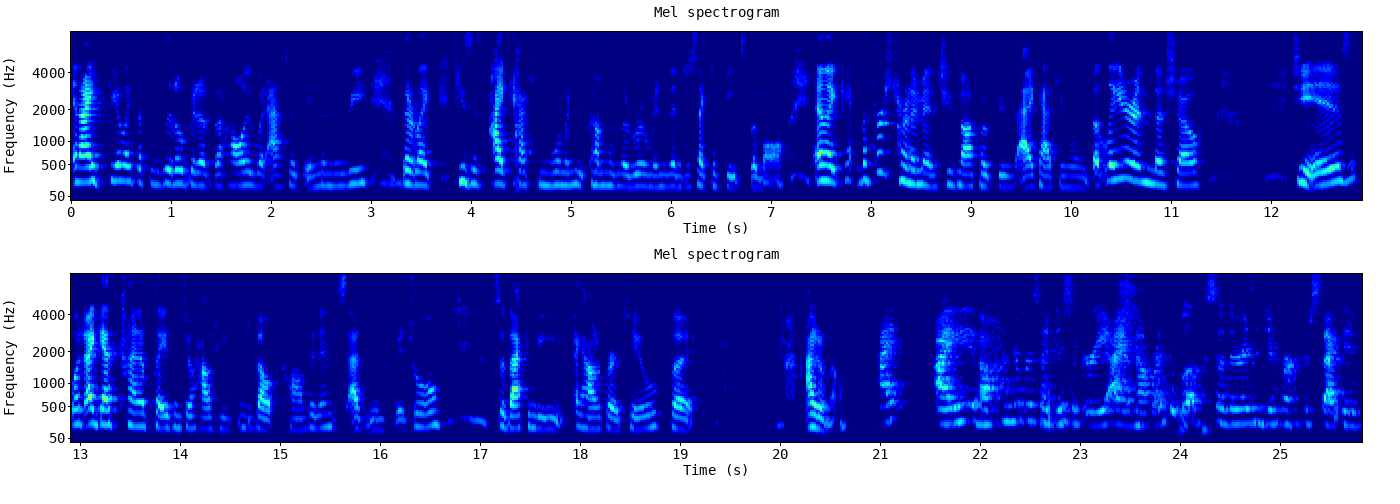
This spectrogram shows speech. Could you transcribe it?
And I feel like that's a little bit of the Hollywood aspect in the movie. Mm-hmm. They're like she's this eye catching woman who comes in the room and then just like defeats them all. And like the first tournament, she's not supposed to be this eye catching woman, but later in the show. She is, which I guess kind of plays into how she developed confidence as an individual. So that can be accounted for too. But I don't know. I 100% disagree. I have not read the book, so there is a different perspective.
